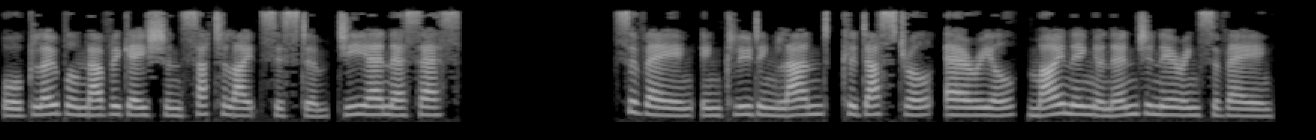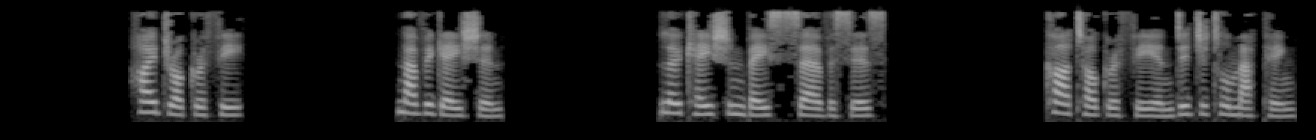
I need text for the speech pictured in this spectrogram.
or Global Navigation Satellite System GNSS Surveying including land, cadastral, aerial, mining and engineering surveying Hydrography Navigation Location-based services Cartography and digital mapping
